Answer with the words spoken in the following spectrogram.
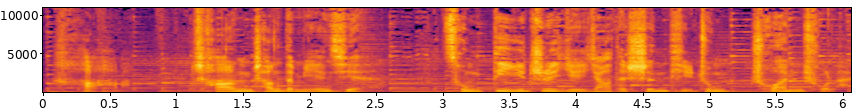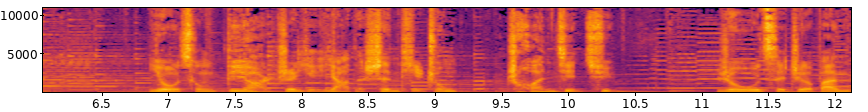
哈哈，长长的棉线从第一只野鸭的身体中穿出来，又从第二只野鸭的身体中穿进去，如此这般，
